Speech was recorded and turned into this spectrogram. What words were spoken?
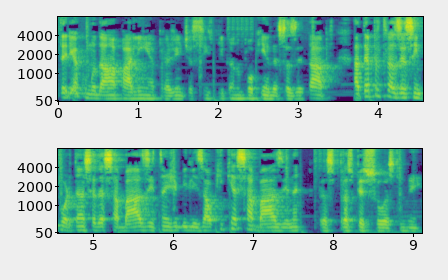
Teria como dar uma palhinha para a gente, assim, explicando um pouquinho dessas etapas? Até para trazer essa importância dessa base e tangibilizar o que, que é essa base, né, para as pessoas também.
